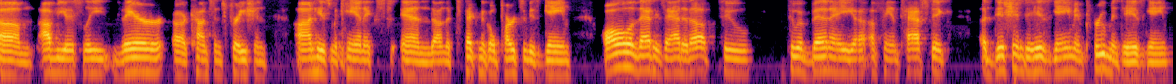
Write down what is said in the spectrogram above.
um, obviously their uh, concentration on his mechanics and on the technical parts of his game, all of that has added up to to have been a, a fantastic addition to his game, improvement to his game.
